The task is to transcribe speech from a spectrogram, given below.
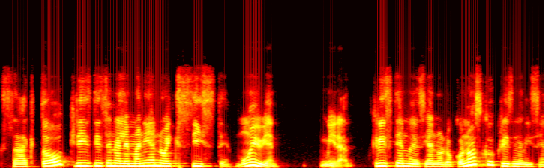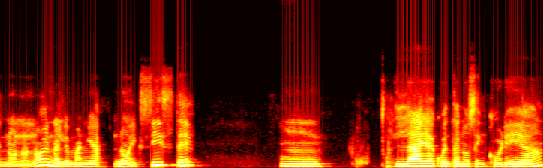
Exacto. Cris dice: "En Alemania no existe". Muy bien. Mira, Cristian me decía: "No lo conozco". Cris me dice: "No, no, no, en Alemania no existe". Mm, Laia, cuéntanos en Corea.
